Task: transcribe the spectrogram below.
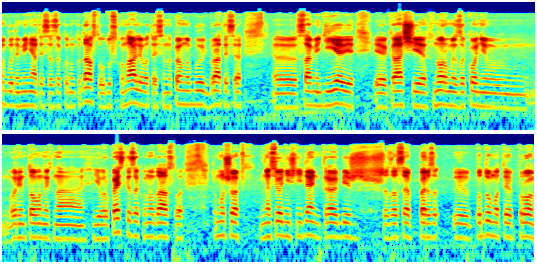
Буде мінятися законодавство, удосконалюватися. Напевно, будуть братися е, самі дієві е, кращі норми законів, орієнтованих на європейське законодавство. Тому що на сьогоднішній день треба більш за все е, подумати про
